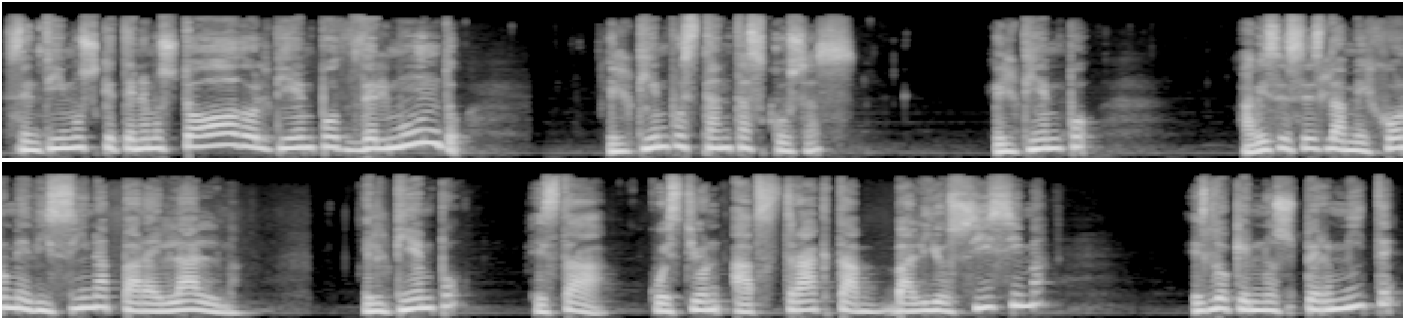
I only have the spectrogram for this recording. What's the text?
sentimos que tenemos todo el tiempo del mundo. El tiempo es tantas cosas. El tiempo a veces es la mejor medicina para el alma. El tiempo, esta cuestión abstracta, valiosísima, es lo que nos permite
